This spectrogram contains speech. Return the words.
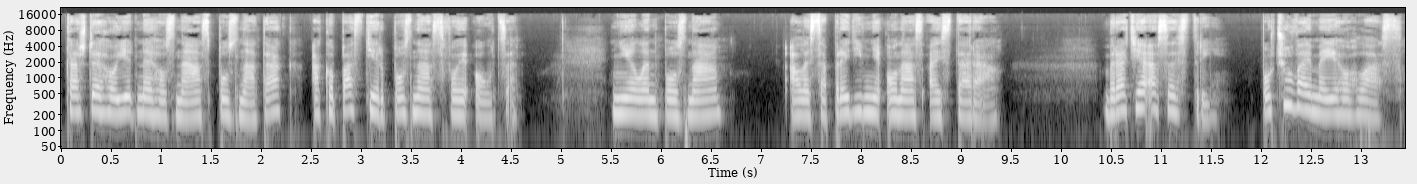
Každého jedného z nás pozná tak, ako pastier pozná svoje ovce. Nie len pozná, ale sa predivne o nás aj stará. Bratia a sestry, počúvajme jeho hlas,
